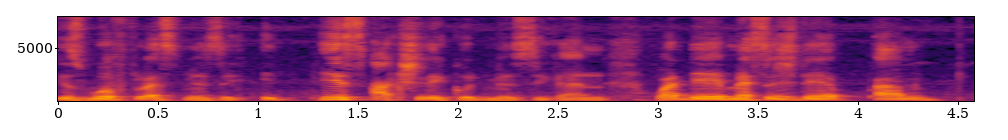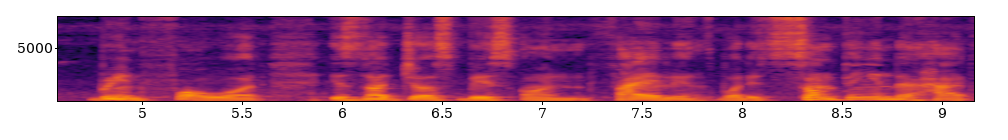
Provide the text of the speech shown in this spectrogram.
is worthless music. It is actually good music, and what the message they um bring forward is not just based on violence, but it's something in the heart.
